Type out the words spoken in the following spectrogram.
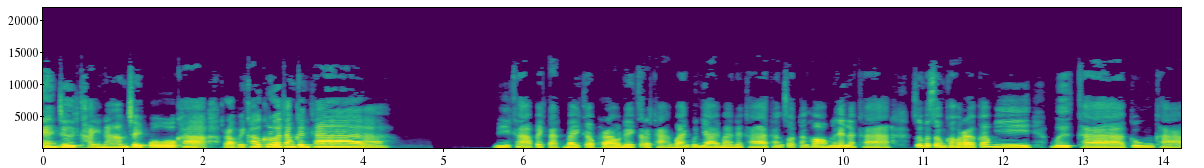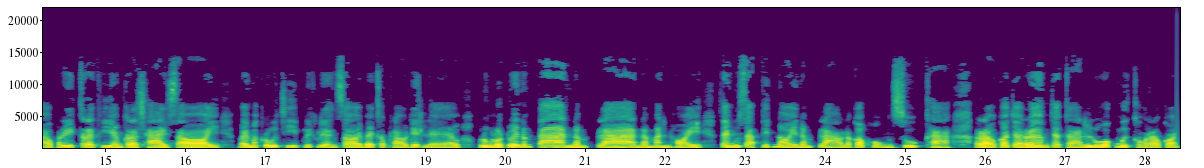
แกงจืดไข่น้ำชัยโป๊ค่ะ เราไปเข้าครัวทำกันค่ะ นี่ค่ะ ไปตัดใบกะเพราในกระถางบ้านคุณยายมานะคะ ทั้งสดทั้งหอมเลยละค่ะ ส่วนผสมของเราก็มีหมึกค่ะ กุ้งขาวพริกกระเทียมกระชายซอย ใบมะกรูดฉีกพริกเหลืองซอยใบกะเพราเด็ดแล้ว ปรุงรสด้วยน้ำตาล น้ำปลา น้ำมันหอย ใส่หมูสับนิดหน่อยน้ำเปล่าแล้วก็ผงซุปค่ะ เราก็จะเริ่มจากการลวกหมึกของเราก่อน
